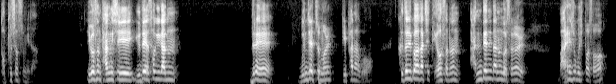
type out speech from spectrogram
덧붙였습니다. 이것은 당시 유대 서기관들의 문제점을 비판하고 그들과 같이 되어서는 안 된다는 것을 말해주고 싶어서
